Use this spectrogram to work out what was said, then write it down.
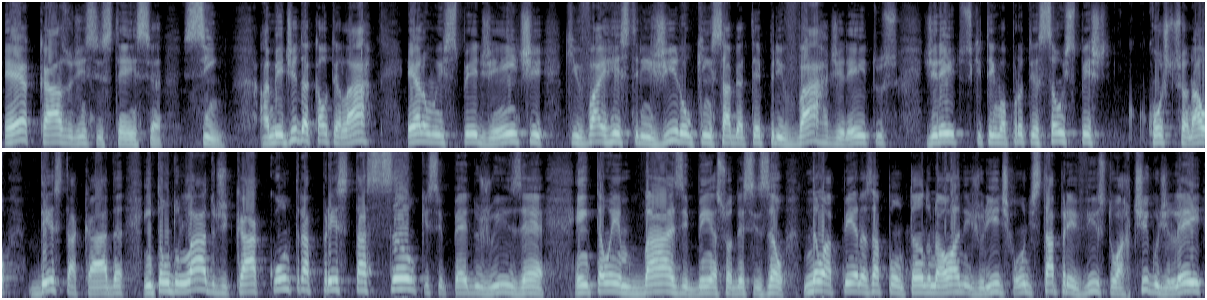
É caso de insistência, sim. A medida cautelar ela é um expediente que vai restringir ou, quem sabe, até privar direitos, direitos que têm uma proteção constitucional destacada. Então, do lado de cá, a contraprestação que se pede do juiz é, então, embase bem a sua decisão, não apenas apontando na ordem jurídica, onde está previsto o artigo de lei,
